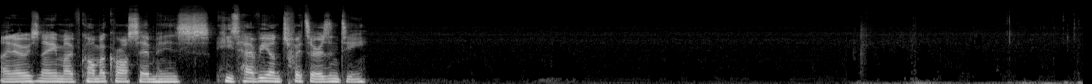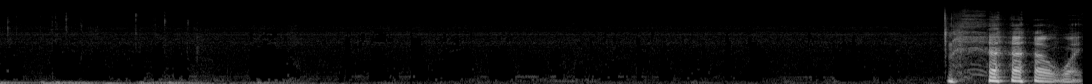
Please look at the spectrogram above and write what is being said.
I know his name. I've come across him. He's he's heavy on Twitter, isn't he? Wait.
